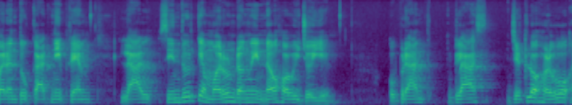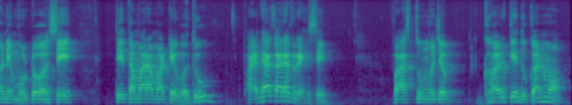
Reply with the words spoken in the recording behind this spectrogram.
પરંતુ કાચની ફ્રેમ લાલ, સિંદૂર કે મરૂન રંગની ન હોવી જોઈએ. ઉપરાંત, ગ્લાસ જેટલો હળવો અને મોટો હશે, તે તમારા માટે વધુ ફાયદાકારક રહેશે. વાસ્તુ મુજબ, ઘર કે દુકાનમાં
